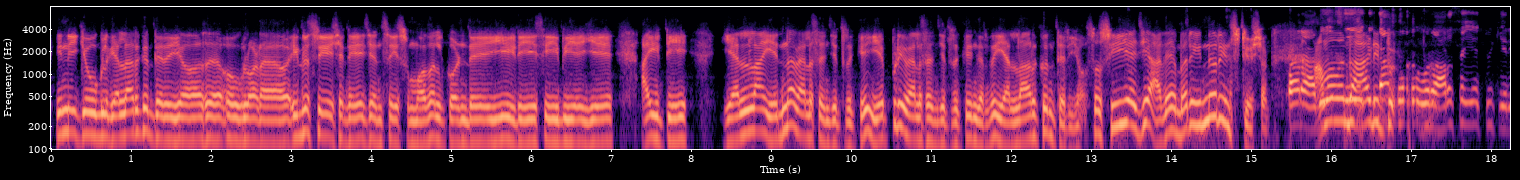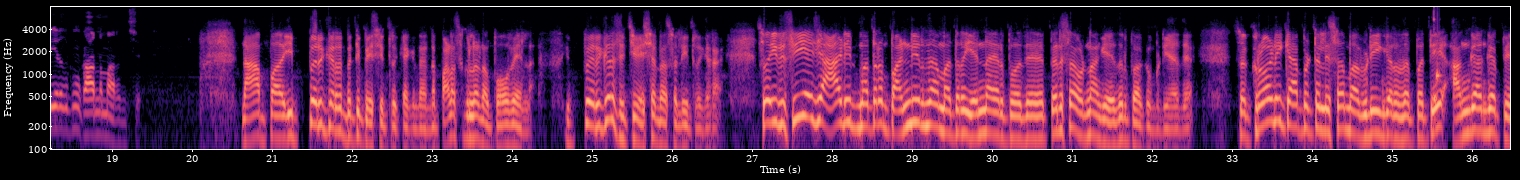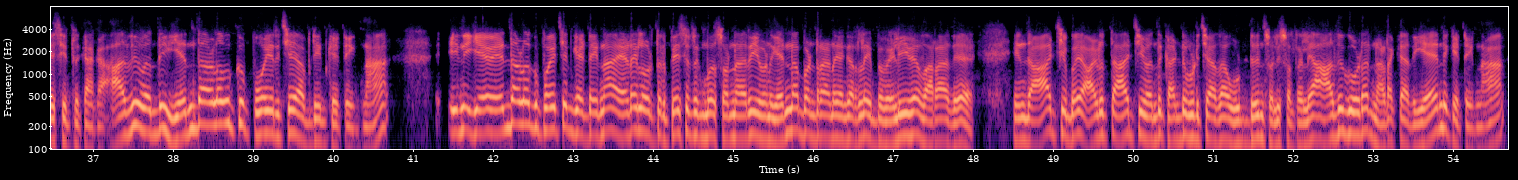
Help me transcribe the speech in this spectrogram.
இன்னைக்கு உங்களுக்கு எல்லாருக்கும் தெரியும் உங்களோட இன்வெஸ்டிகேஷன் ஏஜென்சிஸ் முதல் கொண்டு இடி சிபிஐ ஐடி எல்லாம் என்ன வேலை செஞ்சுட்டு இருக்கு எப்படி வேலை செஞ்சுட்டு இருக்குங்கிறது எல்லாருக்கும் தெரியும். ஸோ சிஏஜி அதே மாதிரி இன்னொரு இன்ஸ்டிடியூஷன் அவன் வந்து தான் ஒரு ஒரு அரசையே தூக்கி எறியறதுக்கும் காரணமா இருந்துச்சு. நான் இப்ப இப்ப இருக்கிறத பத்தி பேசிட்டு இருக்கேங்க நான் பழசுக்குள்ள நான் போவே இல்லை. இப்ப இருக்கிற சுச்சுவேஷன் நான் சொல்லிட்டு இருக்கிறேன். ஸோ இது சிஏஜி ஆடிட் மாத்திரம் பண்ணியிருந்தா மாத்திரம் என்ன இருப்போது பெருசா ஒன்றும் அங்க எதிர்பார்க்க முடியாது. ஸோ குரோனி கேபிட்டலிசம் அப்படிங்கிறத பத்தி அங்கங்க பேசிட்டு இருக்காங்க. அது வந்து எந்த அளவுக்கு போயிருச்சு அப்படின்னு கேட்டீங்கன்னா இன்னைக்கு எந்த அளவுக்கு போயிடுச்சுன்னு கேட்டீங்கன்னா இடையில ஒருத்தர் பேசிட்டு இருக்கும்போது சொன்னாரு இவனுக்கு என்ன பண்றானுங்கிறதுல இப்ப வெளியவே வராது. இந்த ஆட்சி போய் அடுத்த ஆட்சி வந்து கண்டுபிடிச்சாதான் உண்டுன்னு சொல்லி சொல்றேன் இல்லையா? அது கூட நடக்காது. ஏன்னு கேட்டீங்கன்னா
